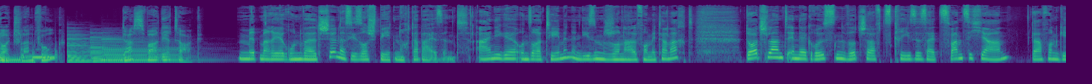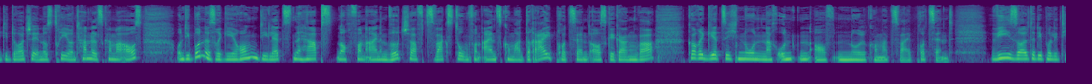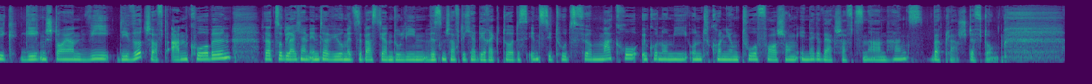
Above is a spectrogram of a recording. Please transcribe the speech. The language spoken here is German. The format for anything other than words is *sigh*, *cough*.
Deutschlandfunk, das war der Tag. Mit Maria Grunwald, schön, dass Sie so spät noch dabei sind. Einige unserer Themen in diesem Journal vor Mitternacht. Deutschland in der größten Wirtschaftskrise seit 20 Jahren. Davon geht die Deutsche Industrie- und Handelskammer aus. Und die Bundesregierung, die letzten Herbst noch von einem Wirtschaftswachstum von 1,3 Prozent ausgegangen war, korrigiert sich nun nach unten auf 0,2 Prozent. Wie sollte die Politik gegensteuern, wie die Wirtschaft ankurbeln? Dazu gleich ein Interview mit Sebastian Dulin, wissenschaftlicher Direktor des Instituts für Makroökonomie und Konjunkturforschung in der gewerkschaftsnahen Hans-Böckler-Stiftung.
